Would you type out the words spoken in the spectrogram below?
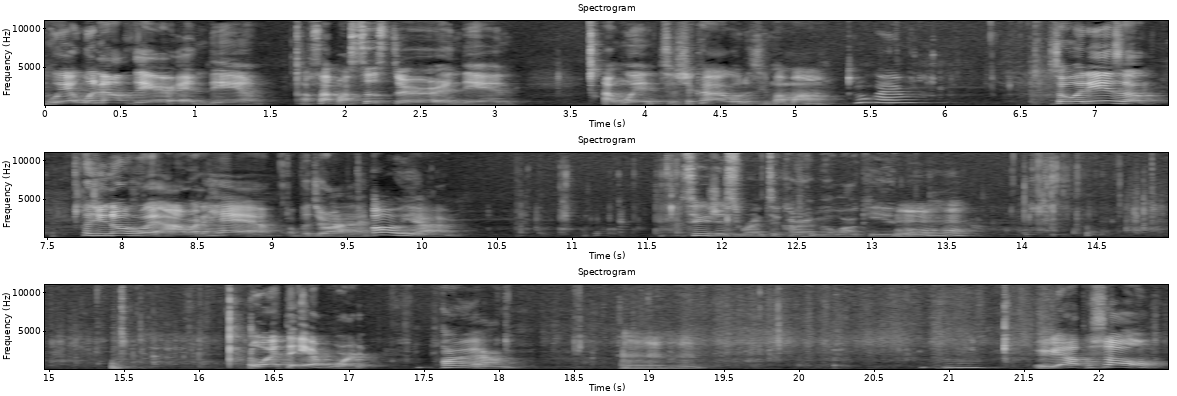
we went out there and then I saw my sister and then I went to Chicago to see my mom. Okay. So it is a, cause you know it's only an hour and a half of a drive. Oh yeah. So you just rent a car in Milwaukee and Mm-hmm. Or at the airport. oh yeah. Mhm. Yep. So,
